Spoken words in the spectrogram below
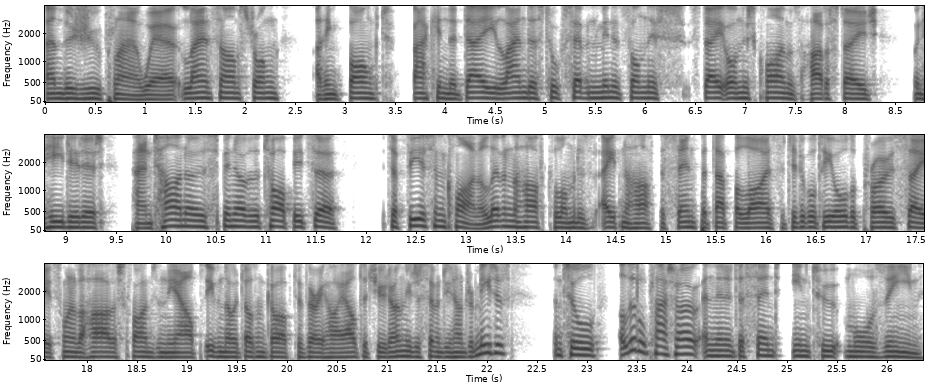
and the Joux where Lance Armstrong, I think, bonked back in the day. Landis took seven minutes on this stay on this climb. It was the hardest stage when he did it. Pantani's spin over the top. It's a it's a fearsome climb, 11.5 kilometers at 8.5%, but that belies the difficulty. All the pros say it's one of the hardest climbs in the Alps, even though it doesn't go up to very high altitude, only to 1700 meters until a little plateau and then a descent into Morzine,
